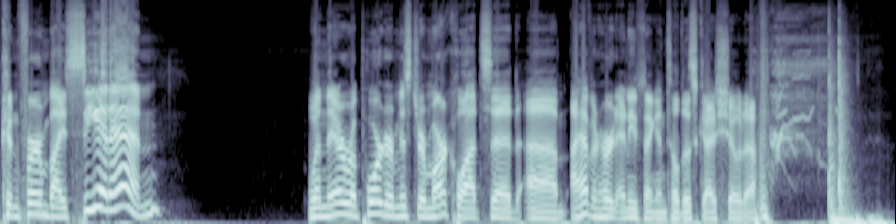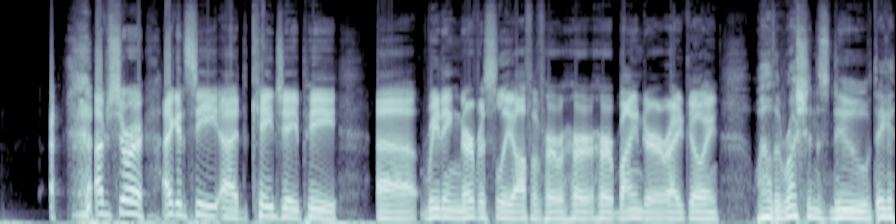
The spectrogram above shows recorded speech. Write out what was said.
confirmed by CNN when their reporter, Mr. Marquardt, said, um, I haven't heard anything until this guy showed up. I'm sure I can see uh, KJP uh, reading nervously off of her, her her binder, right? Going, well, the Russians knew they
